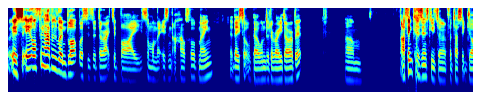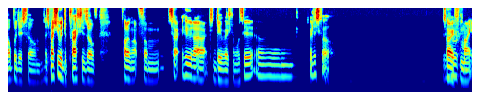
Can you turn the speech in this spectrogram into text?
it's it often happens when blockbusters are directed by someone that isn't a household name that they sort of go under the radar a bit. Um, I think Kosinski's done a fantastic job with this film, especially with the pressures of following up from. Sorry, who did I do original? Was it um, Ridley Scott? Sorry for my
